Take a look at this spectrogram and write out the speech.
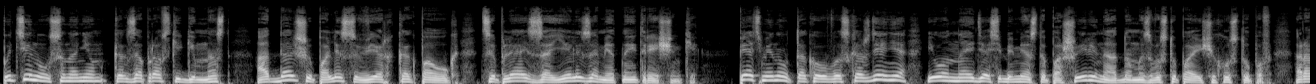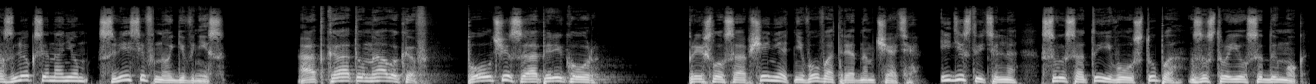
Подтянулся на нем, как заправский гимнаст, а дальше полез вверх, как паук, цепляясь за еле заметные трещинки. Пять минут такого восхождения, и он, найдя себе место пошире на одном из выступающих уступов, разлегся на нем, свесив ноги вниз. «Откату навыков!» Полчаса перекур». Пришло сообщение от него в отрядном чате. И действительно, с высоты его уступа заструился дымок.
